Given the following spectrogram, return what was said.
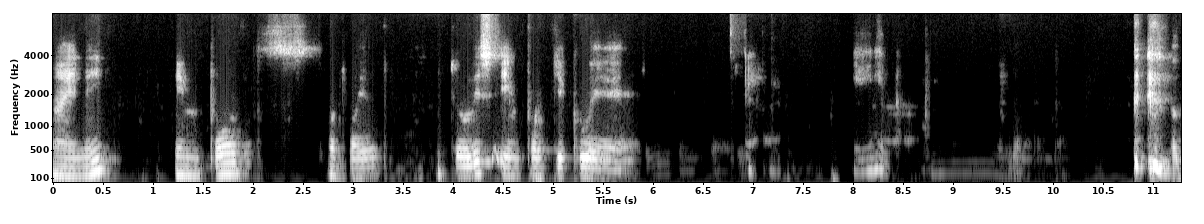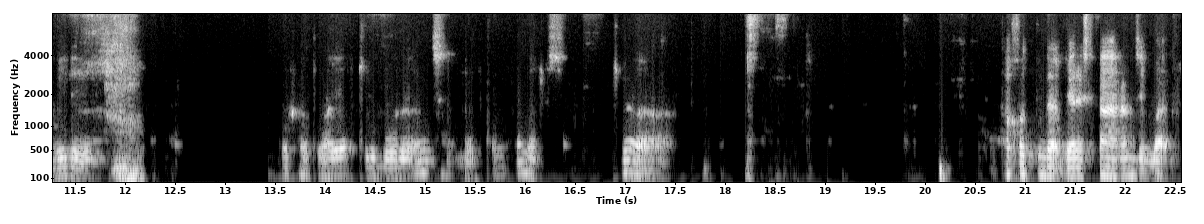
Nah ini import hotwire tulis import jQuery Ya, ini Pak. Tapi deh import hotwire turbora sampai containers ya takut nggak beres sekarang sih mbak.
